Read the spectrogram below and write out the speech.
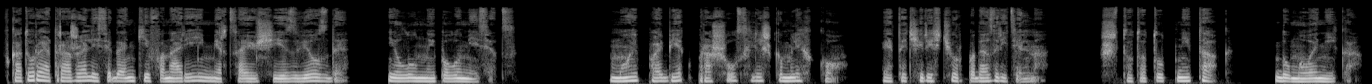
в которой отражались огоньки фонарей, мерцающие звезды и лунный полумесяц. Мой побег прошел слишком легко. Это чересчур подозрительно. Что-то тут не так, думала Ника.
